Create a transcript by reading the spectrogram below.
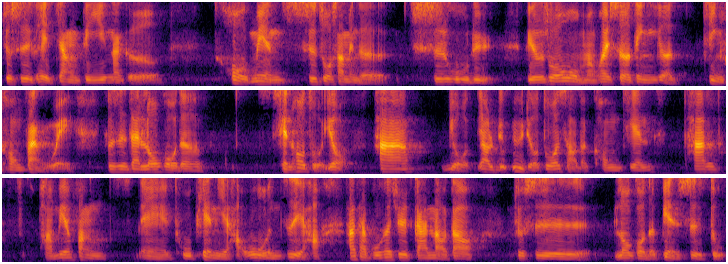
就是可以降低那个后面制作上面的失误率，比如说我们会设定一个净空范围，就是在 logo 的。前后左右，它有要留预留多少的空间？它的旁边放诶、图片也好，或文字也好，它才不会去干扰到就是 logo 的辨识度。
